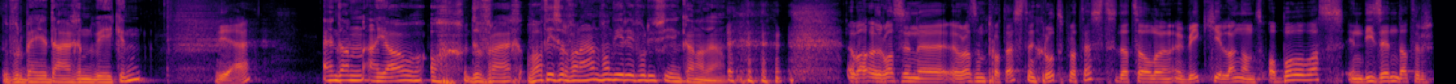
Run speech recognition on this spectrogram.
de voorbije dagen, weken. Ja. En dan aan jou oh, de vraag, wat is er van aan van die revolutie in Canada? Wel, er, was een, er was een protest, een groot protest, dat al een weekje lang aan het opbouwen was. In die zin dat er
